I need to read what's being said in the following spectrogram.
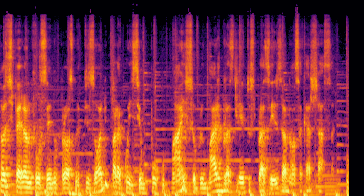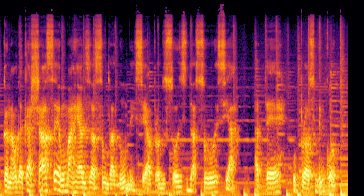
Nós esperamos você no próximo episódio para conhecer um pouco mais sobre o mais brasileiro dos prazeres da nossa cachaça. O canal da Cachaça é uma realização da Numen CA Produções e da Som SA. Até o próximo encontro.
